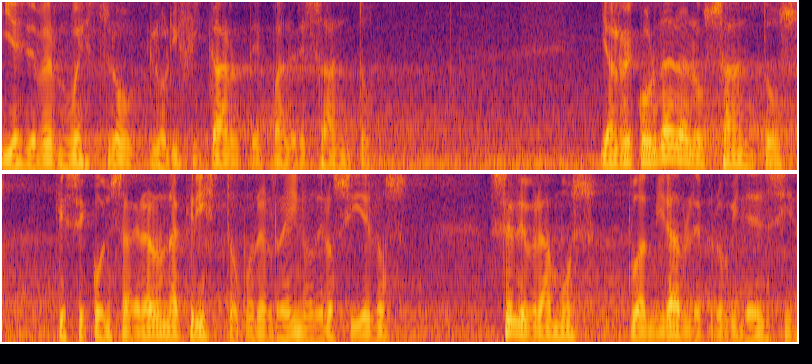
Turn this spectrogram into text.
y es deber nuestro glorificarte, Padre Santo y al recordar a los santos que se consagraron a Cristo por el reino de los cielos, celebramos tu admirable providencia.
